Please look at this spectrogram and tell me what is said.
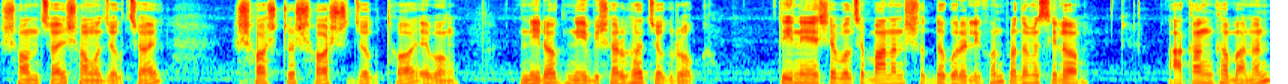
সঞ্চয়, সমযোগ চয়, ষষ্ঠ ষষ্ঠ যোগ থ এবং নিরগ, নিবিসর্গ যোগ রোগ। তিনে এসে বলছে বানান শুদ্ধ করে লিখুন। প্রথমে ছিল আকাঙ্ক্ষা বানান,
